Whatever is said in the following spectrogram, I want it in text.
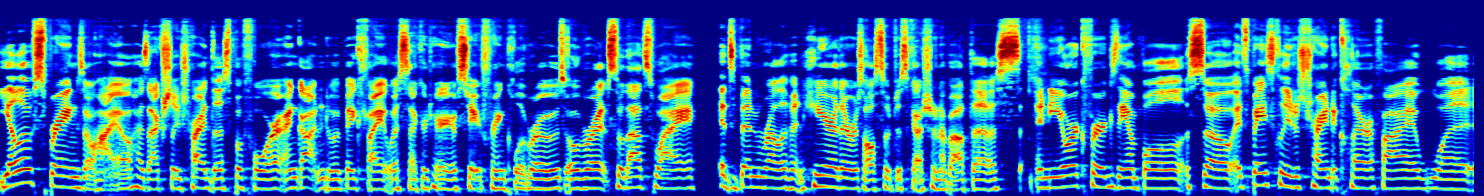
Yellow Springs, Ohio has actually tried this before and got into a big fight with Secretary of State Frank LaRose over it. So that's why it's been relevant here. There was also discussion about this in New York, for example. So it's basically just trying to clarify what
